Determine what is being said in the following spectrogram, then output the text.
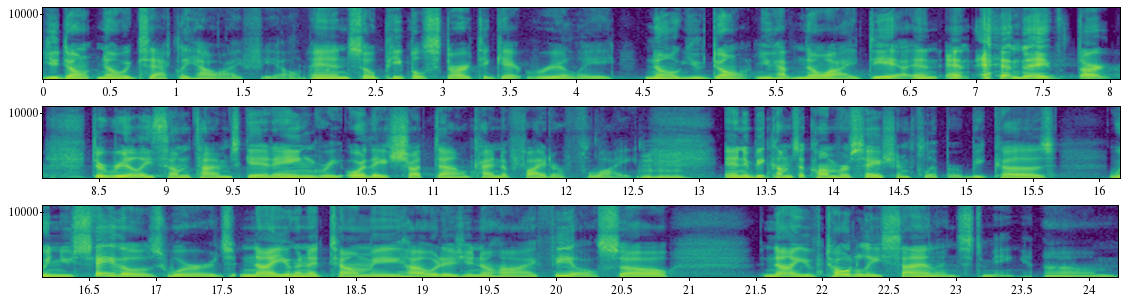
you don't know exactly how I feel, and so people start to get really no, you don't. You have no idea, and and and they start to really sometimes get angry or they shut down, kind of fight or flight, and it becomes a conversation flipper because when you say those words, now you're going to tell me how it is you know how I feel. So now you've totally silenced me. Um,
